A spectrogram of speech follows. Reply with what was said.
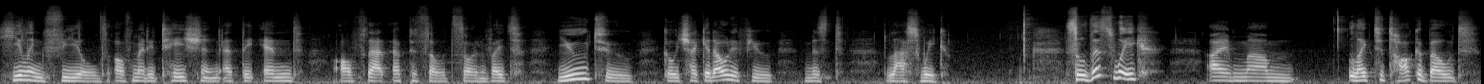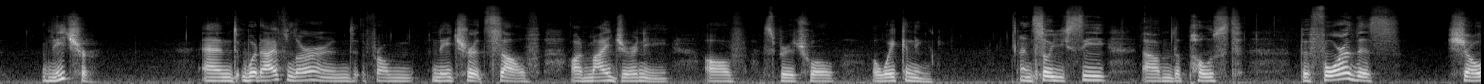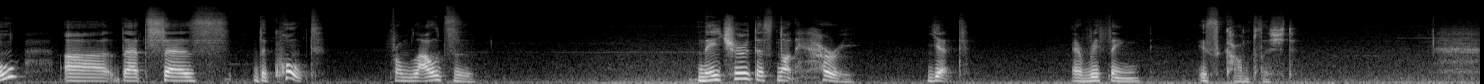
healing field of meditation at the end of that episode. So I invite you to go check it out if you missed last week. So this week, I'm um, like to talk about nature and what I've learned from nature itself on my journey of spiritual awakening. And so you see um, the post before this show uh, that says the quote from Lao Tzu Nature does not hurry, yet everything is accomplished.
